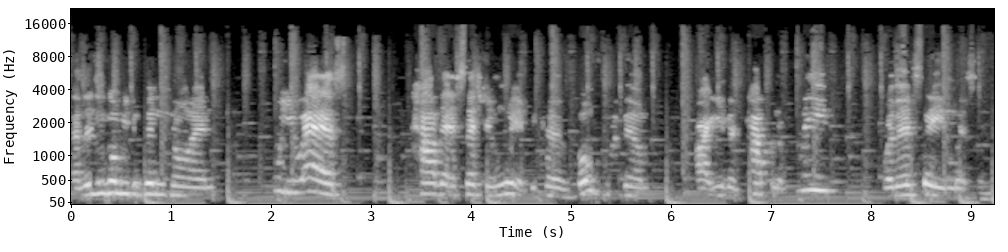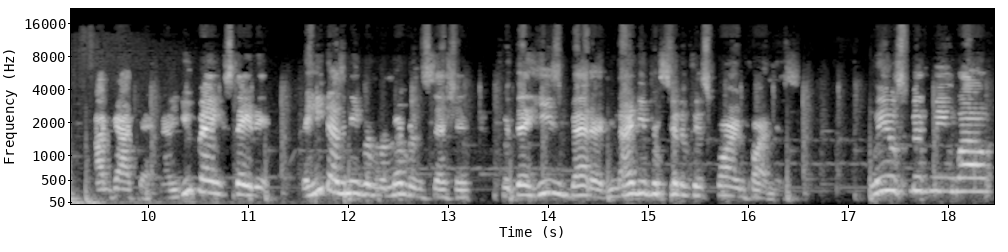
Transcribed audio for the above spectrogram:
Now, this is going to be dependent on who you ask how that session went, because both of them are either copping the plea or they're saying, listen, I got that. Now, Eubank stated that he doesn't even remember the session, but that he's battered 90% of his sparring partners. Liam Smith, meanwhile,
